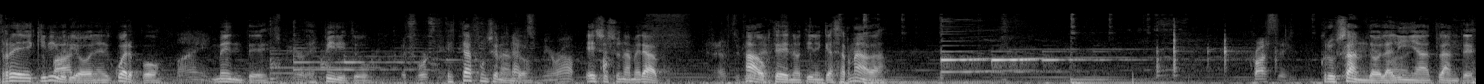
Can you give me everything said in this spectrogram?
reequilibrio en el cuerpo, mente, espíritu, está funcionando. Eso es una merab. Ah, ustedes no tienen que hacer nada. Cruzando la línea Atlante.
